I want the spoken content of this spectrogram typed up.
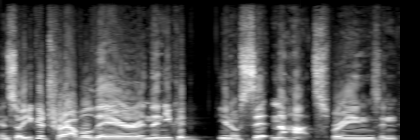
And so you could travel there, and then you could, you know, sit in the hot springs, and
